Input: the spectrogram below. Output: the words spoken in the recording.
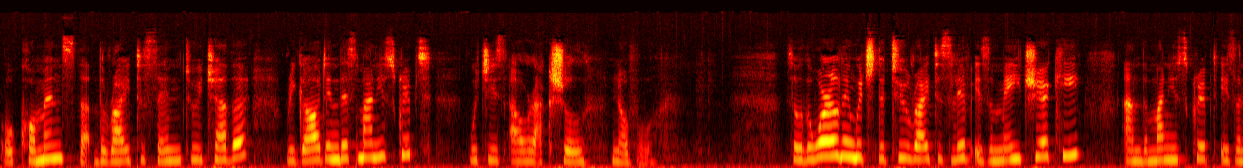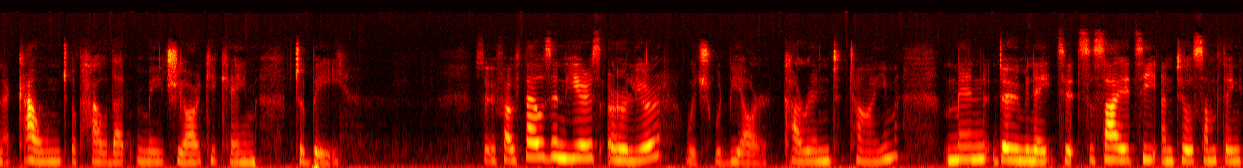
or comments that the writers send to each other regarding this manuscript, which is our actual novel. So, the world in which the two writers live is a matriarchy and the manuscript is an account of how that matriarchy came to be. So, 5,000 years earlier, which would be our current time, men dominated society until something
